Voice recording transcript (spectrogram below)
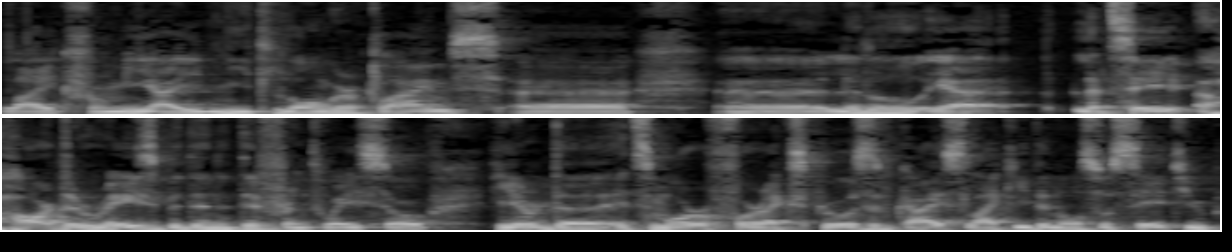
Like for me, I need longer climbs, uh, uh, little, yeah, let's say a harder race, but in a different way. So here, the it's more for explosive guys. Like Eden also said, you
